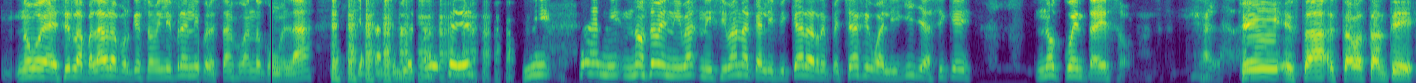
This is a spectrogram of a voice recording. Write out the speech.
No voy a decir la palabra porque es family friendly, pero están jugando como la. ni, no saben ni, ni si van a calificar a repechaje o a liguilla, así que no cuenta eso. Sí, está, está bastante,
